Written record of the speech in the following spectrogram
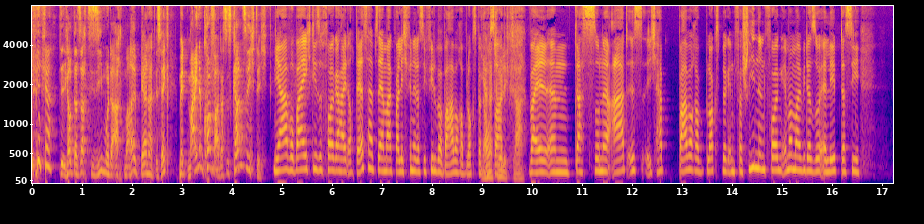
Ja. Ich glaube, das sagt sie sieben oder acht Mal. Bernhard ist weg mit meinem Koffer. Das ist ganz wichtig. Ja, wobei ich diese Folge halt auch deshalb sehr mag, weil ich finde, dass sie viel über Barbara Blocksberg Ja, aussagt. natürlich, klar. Weil ähm, das so eine Art ist, ich habe Barbara Blocksberg in verschiedenen Folgen immer mal wieder so erlebt, dass sie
